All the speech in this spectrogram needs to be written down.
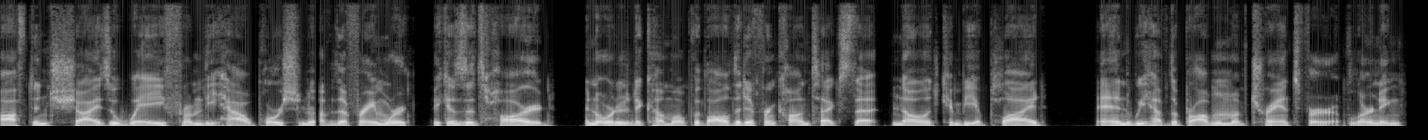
often shies away from the how portion of the framework because it's hard in order to come up with all the different contexts that knowledge can be applied. And we have the problem of transfer, of learning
